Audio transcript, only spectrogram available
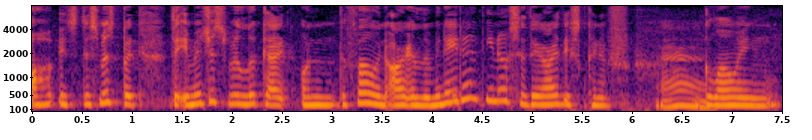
oh, it's dismissed but the images we look at on the phone are illuminated you know so they are these kind of glowing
